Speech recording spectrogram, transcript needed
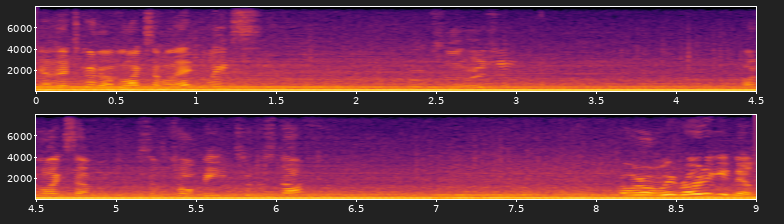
Yeah, that's good. I'd like some of that, please. Acceleration. I'd like some some top end sort of stuff. Oh, we're on wet road again now.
